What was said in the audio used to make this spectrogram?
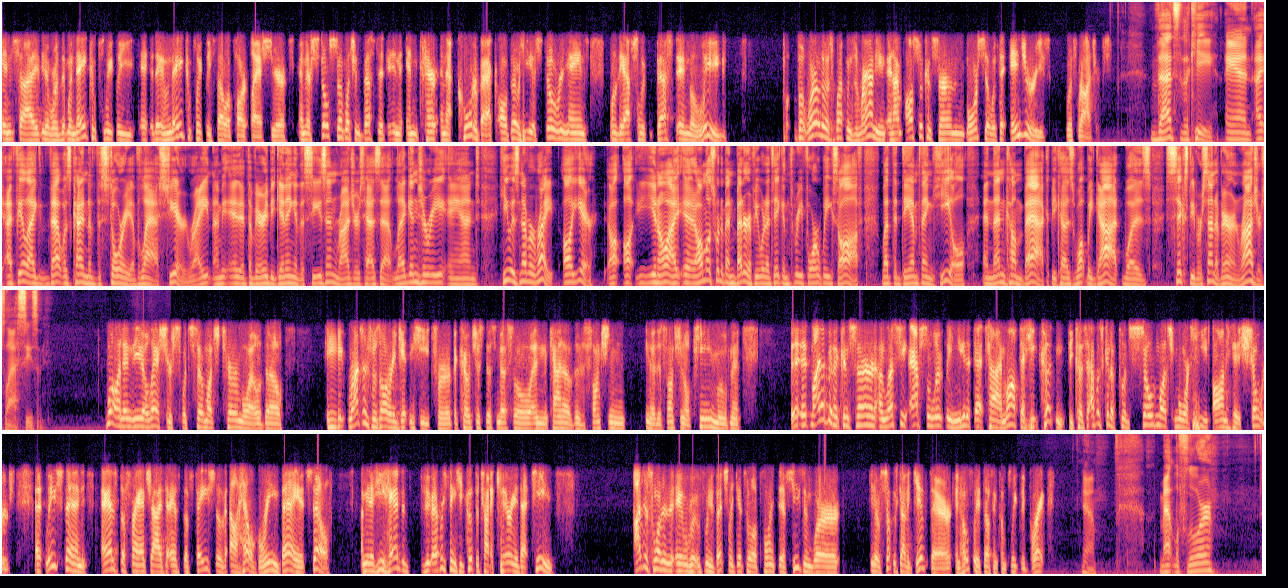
inside, you know, where when they completely eh, they when they completely fell apart last year, and there's still so much invested in in, in that quarterback, although he is still remains one of the absolute best in the league. But, but where are those weapons around him? And I'm also concerned more so with the injuries with Rodgers. That's the key. And I, I feel like that was kind of the story of last year, right? I mean, at the very beginning of the season, Rodgers has that leg injury and he was never right all year. All- all- you know, I it almost would have been better if he would have taken three, four weeks off, let the damn thing heal, and then come back because what we got was 60% of Aaron Rodgers last season. Well, and then you know, last year with so much turmoil, though, he, Rodgers was already getting heat for the coach's dismissal and kind of the dysfunction, you know, dysfunctional team movement. It, it might have been a concern unless he absolutely needed that time off that he couldn't because that was going to put so much more heat on his shoulders. At least then, as the franchise, as the face of uh, hell, Green Bay itself. I mean, he had to do everything he could to try to carry that team. I just wondered if we eventually get to a point this season where, you know, something's got to give there, and hopefully it doesn't completely break. Yeah. Matt LaFleur,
